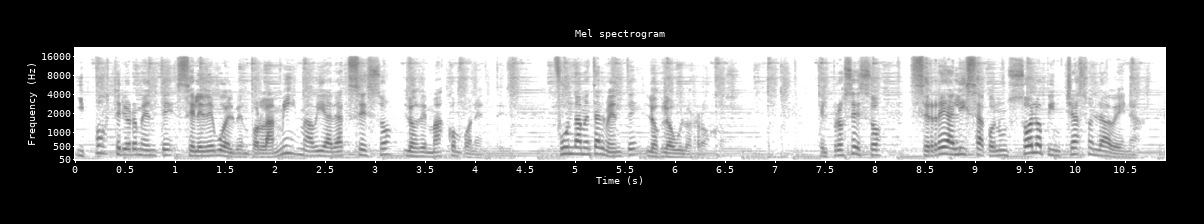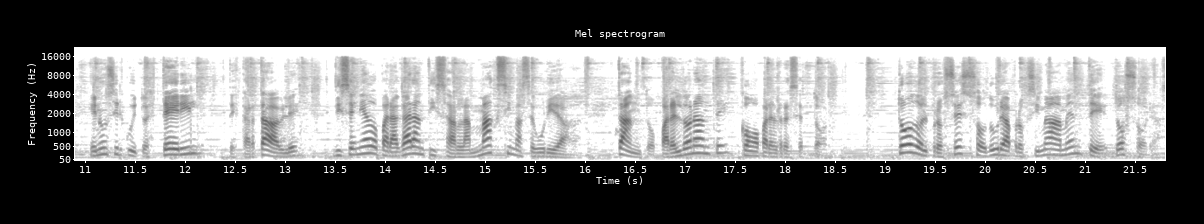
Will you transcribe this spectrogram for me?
y posteriormente se le devuelven por la misma vía de acceso los demás componentes, fundamentalmente los glóbulos rojos. El proceso se realiza con un solo pinchazo en la vena, en un circuito estéril, descartable, diseñado para garantizar la máxima seguridad, tanto para el donante como para el receptor. Todo el proceso dura aproximadamente dos horas.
